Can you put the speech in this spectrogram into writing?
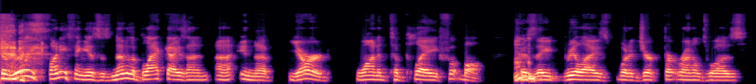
the really funny thing is, is none of the black guys on uh, in the yard wanted to play football because mm. they realized what a jerk Burt Reynolds was.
